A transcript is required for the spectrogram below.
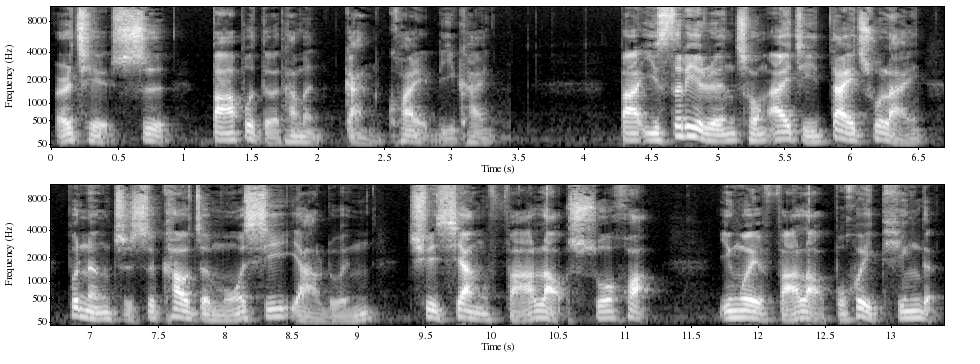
而且是巴不得他们赶快离开。把以色列人从埃及带出来，不能只是靠着摩西、亚伦去向法老说话，因为法老不会听的。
